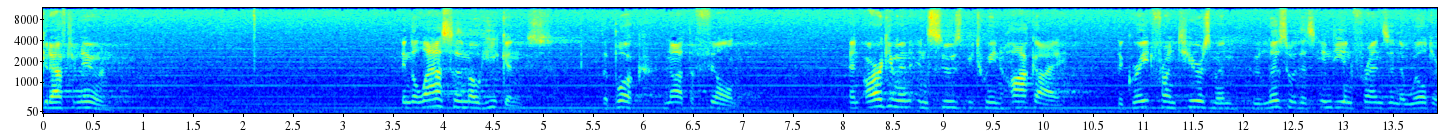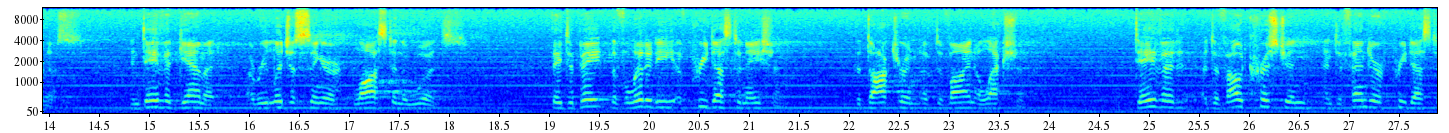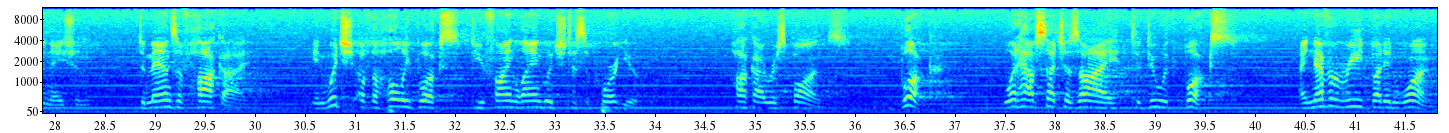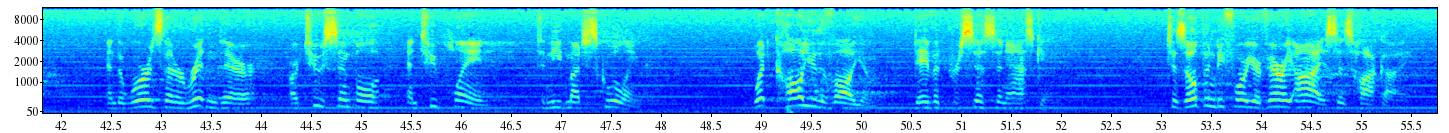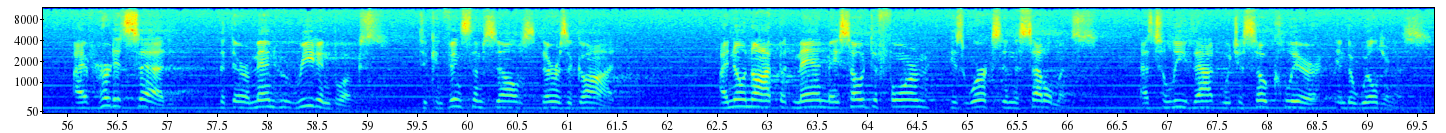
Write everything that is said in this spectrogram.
Good afternoon. In The Last of the Mohicans, the book, not the film, an argument ensues between Hawkeye, the great frontiersman who lives with his Indian friends in the wilderness, and David Gamut, a religious singer lost in the woods. They debate the validity of predestination, the doctrine of divine election. David, a devout Christian and defender of predestination, demands of Hawkeye, in which of the holy books do you find language to support you? Hawkeye responds, Book, what have such as I to do with books? I never read but in one, and the words that are written there are too simple and too plain to need much schooling. What call you the volume? David persists in asking. Tis open before your very eyes, says Hawkeye. I have heard it said that there are men who read in books to convince themselves there is a God. I know not, but man may so deform his works in the settlements as to leave that which is so clear in the wilderness.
